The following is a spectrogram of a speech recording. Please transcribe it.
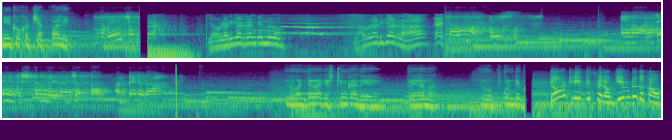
నీకు ఒకటి చెప్పాలి ఎవడు అడిగాడ్రా నిన్ను? ఎవడు అడిగాడ్రా చెప్తావో నాకు తెలుసు. నేను అంటే నీకు ఇష్టం లేదని చెప్తావు. అంతే కదా? నువ్వంటే నాకు ఇష్టం కాదే ప్రేమ. నువ్వు ఒప్పుకుంటే leave this fellow. Give him to the cop.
